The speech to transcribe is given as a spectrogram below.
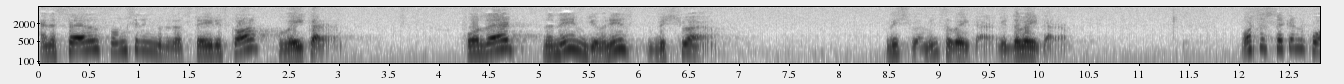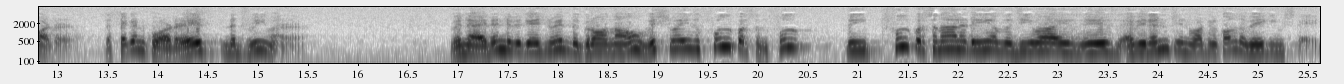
and the self functioning with that state is called waker. For that the name given is Vishwa. Vishwa means the waker, with the waker. What's the second quarter? The second quarter is the dreamer. When the identification with the grow now, Vishwa is a full person, full the full personality of the jiva is, is evident in what we call the waking state.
